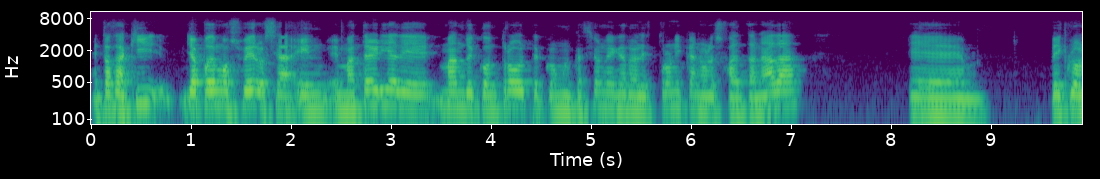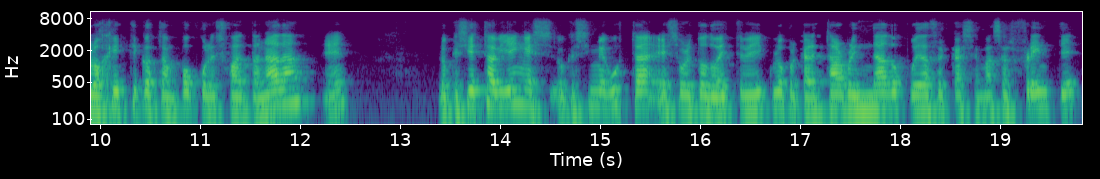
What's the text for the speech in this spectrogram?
Entonces aquí ya podemos ver, o sea, en, materia de mando y control, de comunicación de guerra electrónica no les falta nada. Eh, vehículos logísticos tampoco les falta nada. ¿eh? Lo que sí está bien es, lo que sí me gusta es sobre todo este vehículo porque al estar blindado puede acercarse más al frente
